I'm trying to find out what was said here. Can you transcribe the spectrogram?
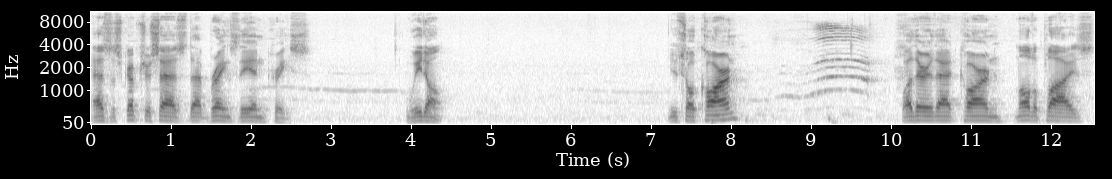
as the scripture says, that brings the increase. We don't. You sow corn, whether that corn multiplies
